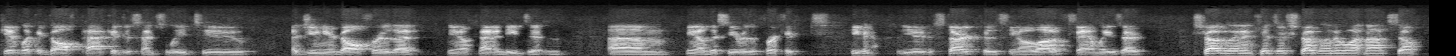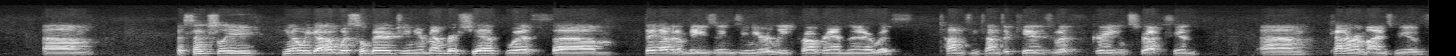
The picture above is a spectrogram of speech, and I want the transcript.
give like a golf package essentially to a junior golfer that you know kind of needs it. And um, you know, this year was a perfect year, year to start because you know a lot of families are struggling and kids are struggling and whatnot. So um, essentially, you know, we got a Whistle Bear Junior membership with. Um, they have an amazing junior elite program there with tons and tons of kids with great instruction. Um, kind of reminds me of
